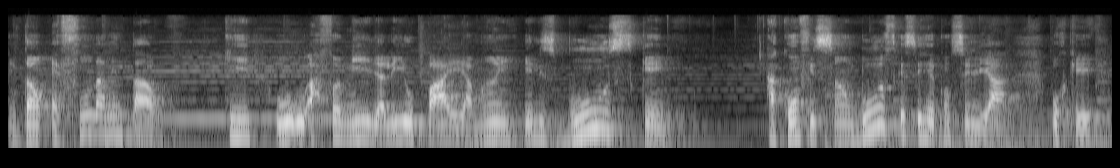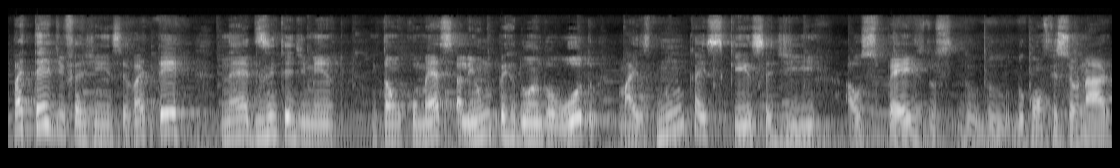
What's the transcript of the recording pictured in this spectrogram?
Então é fundamental que a família ali, o pai e a mãe, eles busquem a confissão, busquem se reconciliar, porque vai ter divergência, vai ter né, desentendimento, Então comece ali um perdoando o outro, mas nunca esqueça de ir aos pés do, do, do confessionário,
